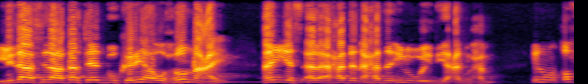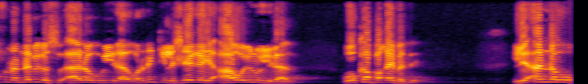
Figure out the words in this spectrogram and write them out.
lidaa sidaa darteed buu kariha wuxuu nacay an yas'ala axadan axadna inuu weydiiyo can muxamed inuu qofna nebiga su'aalo uu yidhahdo war ninkii la sheegaya aawo inuu yidhaahdo wuu ka baqay bade liannahu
